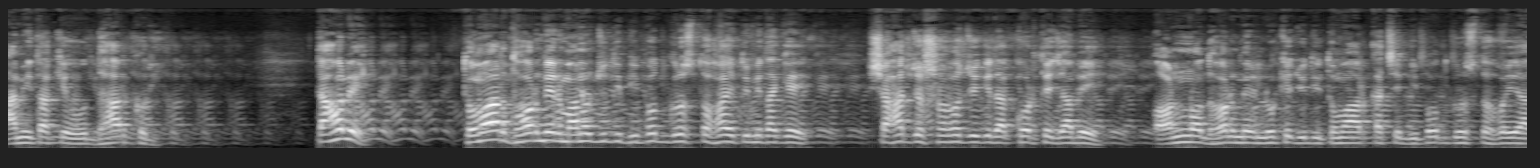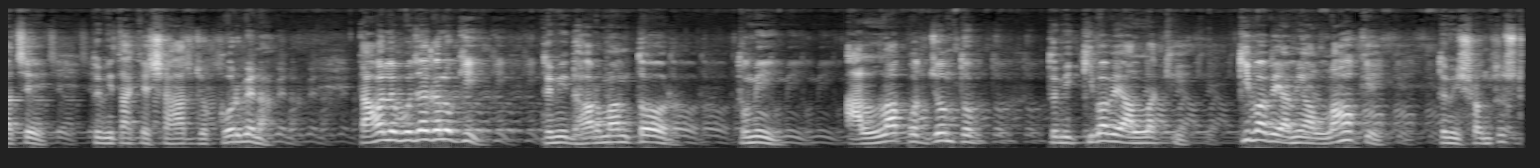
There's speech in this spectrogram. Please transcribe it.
আমি তাকে উদ্ধার করি। তাহলে, তোমার ধর্মের মানুষ যদি বিপদগ্রস্ত হয়, তুমি তাকে সাহায্য সহযোগিতা করতে যাবে। অন্য ধর্মের লোকে যদি তোমার কাছে বিপদগ্রস্ত হয়ে আছে, তুমি তাকে সাহায্য করবে না। তাহলে বোঝা গেল কি? তুমি ধর্মান্তর, তুমি আল্লাহ পর্যন্ত তুমি কীভাবে আল্লাহকে, কীভাবে আমি আল্লাহকে তুমি সন্তুষ্ট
